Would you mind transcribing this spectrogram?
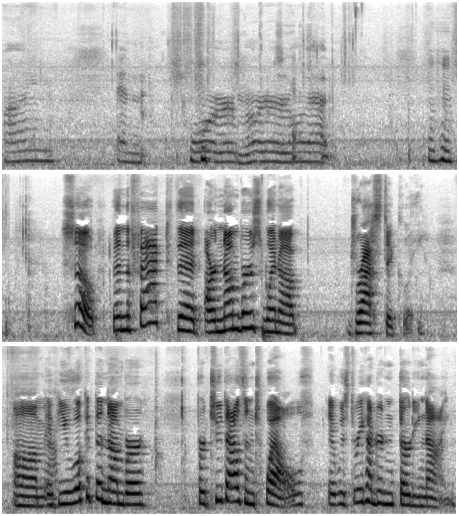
crime and horror, murder, and all that. hmm So then the fact that our numbers went up drastically. Um, If you look at the number for 2012, it was 339.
